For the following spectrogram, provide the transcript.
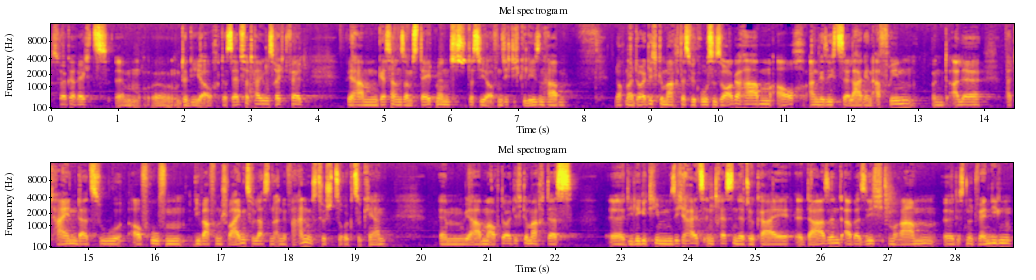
des Völkerrechts, ähm, äh, unter die auch das Selbstverteidigungsrecht fällt. Wir haben gestern in unserem Statement, das Sie offensichtlich gelesen haben, nochmal deutlich gemacht, dass wir große Sorge haben, auch angesichts der Lage in Afrin und alle Parteien dazu aufrufen, die Waffen schweigen zu lassen, an den Verhandlungstisch zurückzukehren. Ähm, wir haben auch deutlich gemacht, dass äh, die legitimen Sicherheitsinteressen der Türkei äh, da sind, aber sich im Rahmen äh, des Notwendigen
